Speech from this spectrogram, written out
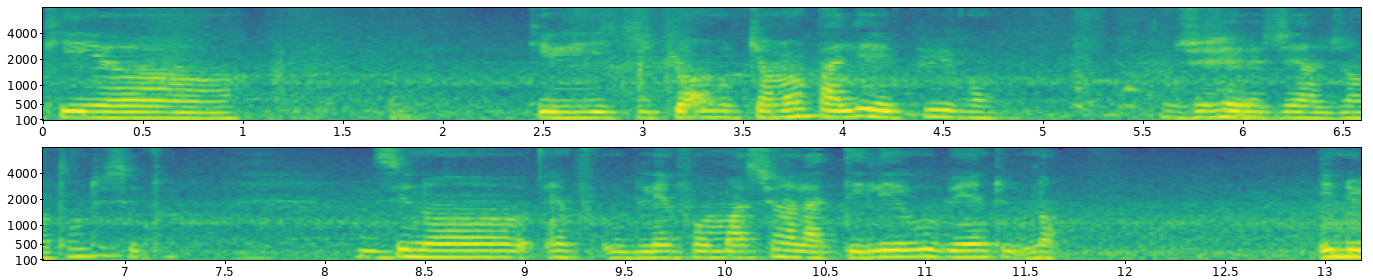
qui, euh, qui, qui, en ont parlé et puis bon, j'ai entendu c'est tout. Mm. Sinon, l'information à la télé ou bien tout, non. Ils ne,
